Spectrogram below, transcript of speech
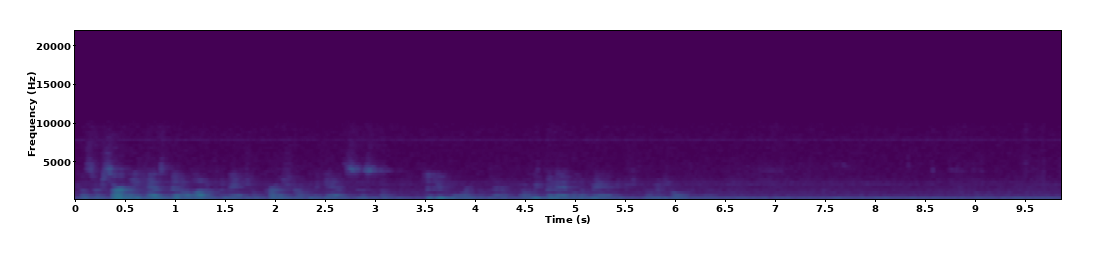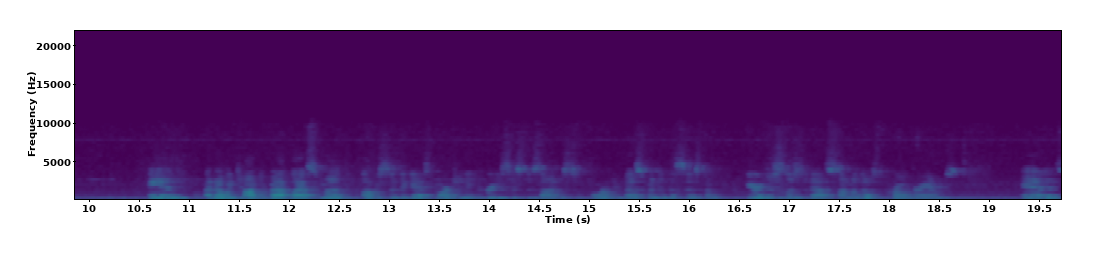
Because there certainly has been a lot of financial pressure on the gas system to do more than that, but we've been able to manage the majority of it. And I know we talked about last month, obviously the gas margin increase is designed to support investment in the system. Here just listed out some of those programs. And as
